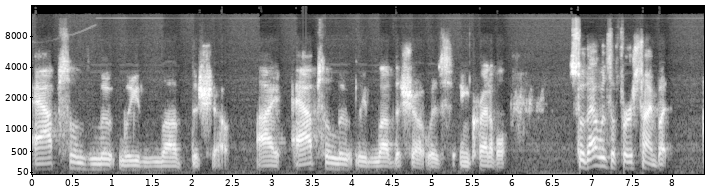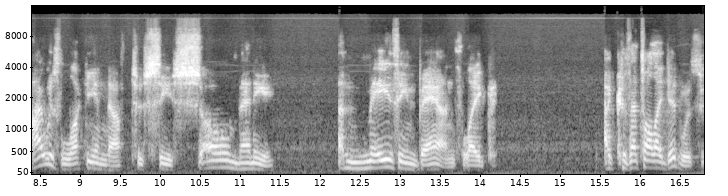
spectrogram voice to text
absolutely loved the show. I absolutely loved the show. It was incredible. So that was the first time, but I was lucky enough to see so many amazing bands like because that's all I did was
